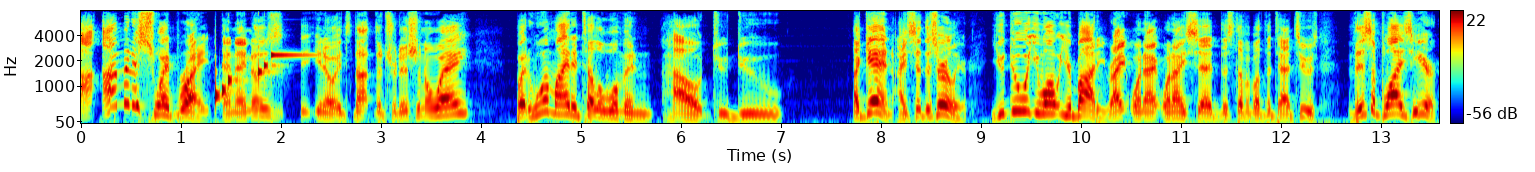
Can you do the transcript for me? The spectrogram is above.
I, I'm going to swipe right, and I know you know it's not the traditional way, but who am I to tell a woman how to do? Again, I said this earlier. You do what you want with your body, right? When I when I said the stuff about the tattoos, this applies here.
